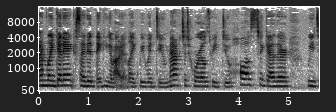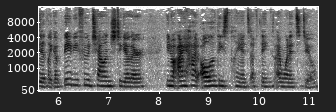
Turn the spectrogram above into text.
I'm like getting excited thinking about it. Like we would do Mac tutorials, we'd do hauls together, we did like a baby food challenge together. You know, I had all of these plans of things I wanted to do.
